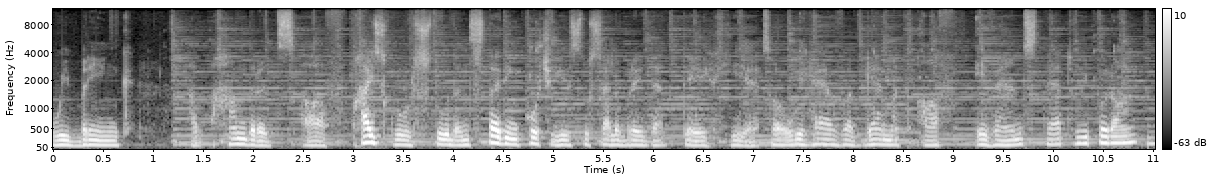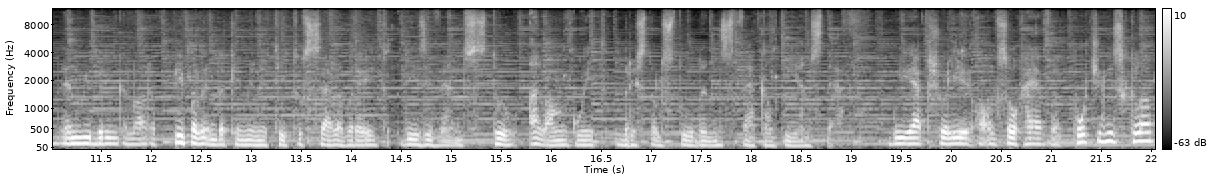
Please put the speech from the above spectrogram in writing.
We bring hundreds of high school students studying Portuguese to celebrate that day here. So we have a gamut of events that we put on and we bring a lot of people in the community to celebrate these events too, along with Bristol students, faculty and staff. We actually also have a Portuguese club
